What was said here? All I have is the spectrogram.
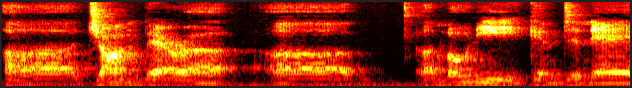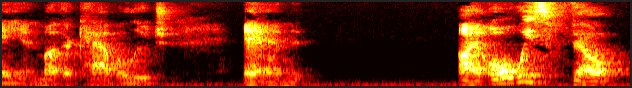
uh, John Barra, uh, uh, Monique, and Danae, and Mother Cavaluch. And I always felt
